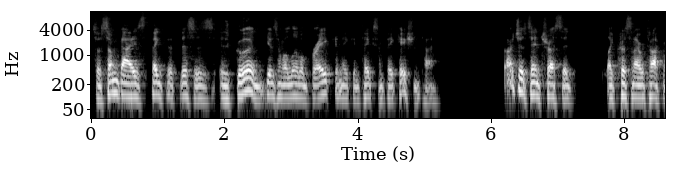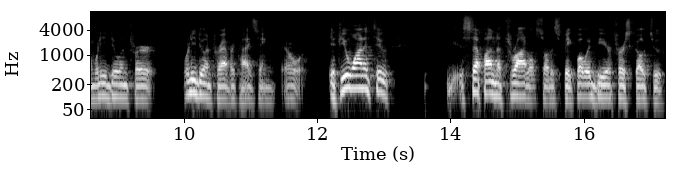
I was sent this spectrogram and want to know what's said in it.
so some guys think that this is is good gives them a little break and they can take some vacation time but i was just interested like chris and i were talking what are you doing for what are you doing for advertising or if you wanted to step on the throttle, so to speak, what would be your first go-to?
